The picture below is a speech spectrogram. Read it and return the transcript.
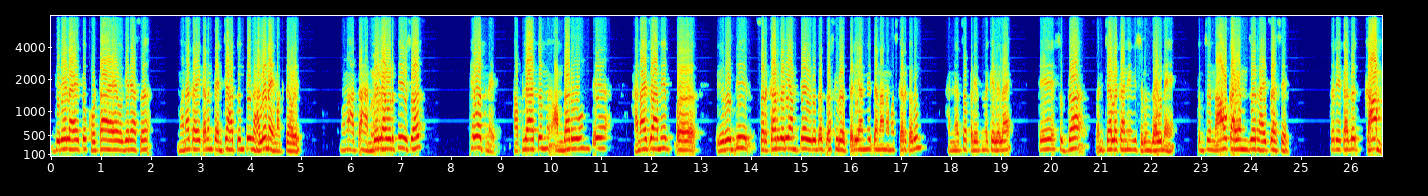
दिलेला आहे. तो खोटा आहे वगैरे असं म्हणत आहे. कारण त्यांच्या हातून ते झालं नाही मागच्या वेळेस. म्हणून आता हाणलेल्यावरती विश्वास ठेवत नाहीत. आपल्या हातून आमदार होऊन ते आणायचं आम्ही विरोधी सरकार जरी आमच्या विरोधात असलं तरी आम्ही त्यांना नमस्कार करून आणण्याचा प्रयत्न केलेला आहे. ते सुद्धा संचालकांनी विसरून जाऊ नये. तुमचं नाव कायम जर राहायचं असेल तर एखादं काम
